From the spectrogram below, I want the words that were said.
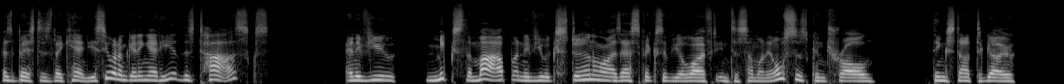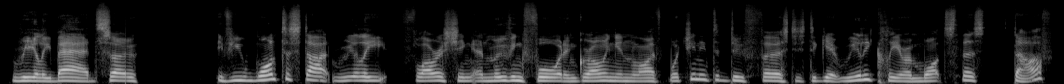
as best as they can. Do you see what I'm getting at here? There's tasks. And if you mix them up and if you externalize aspects of your life into someone else's control, things start to go really bad. So, if you want to start really flourishing and moving forward and growing in life, what you need to do first is to get really clear on what's the stuff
